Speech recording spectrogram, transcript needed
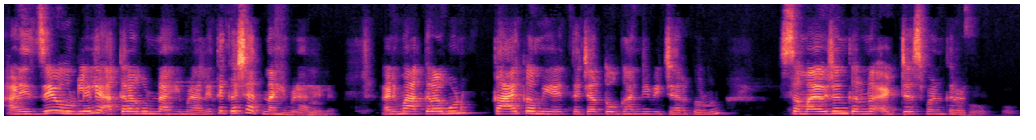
आणि जे उरलेले अकरा गुण नाही मिळाले ते कशात नाही मिळालेले आणि मग अकरा गुण काय कमी आहेत त्याच्यावर दोघांनी विचार करून समायोजन करणं ऍडजस्टमेंट करणं हो, हो.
